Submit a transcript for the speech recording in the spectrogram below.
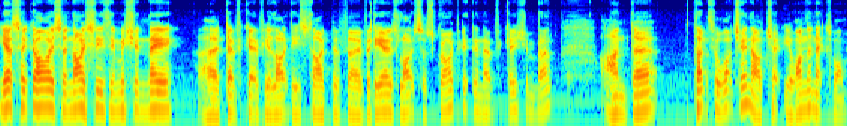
Yeah, so guys, a nice easy mission there. Uh, don't forget if you like these type of uh, videos, like, subscribe, hit the notification bell. And uh, thanks for watching. I'll check you on the next one.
